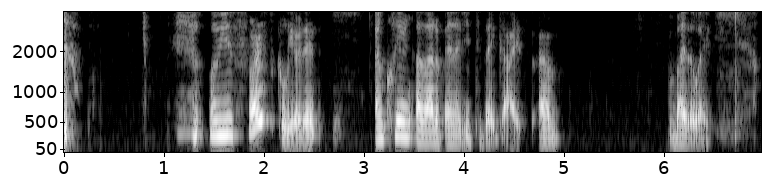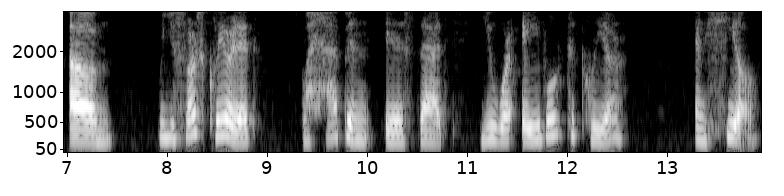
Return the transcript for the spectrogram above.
when you first cleared it, I'm clearing a lot of energy today, guys. Um, by the way. Um, when you first cleared it, what happened is that you were able to clear and heal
